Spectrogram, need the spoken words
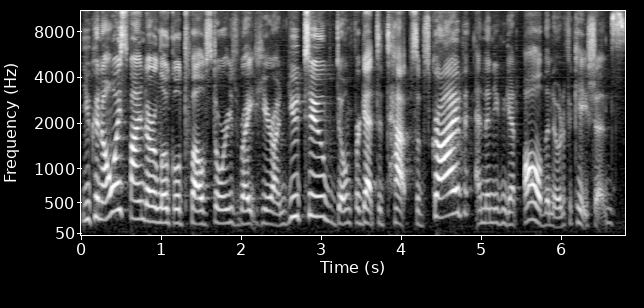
You can always find our local 12 stories right here on YouTube. Don't forget to tap subscribe and then you can get all the notifications.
